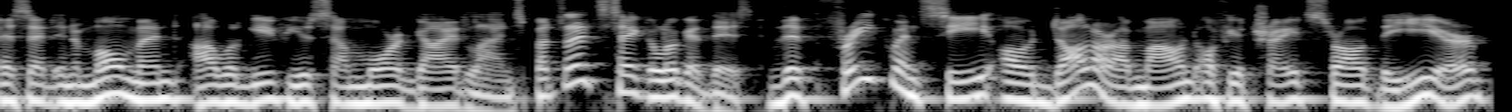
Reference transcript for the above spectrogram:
As I said, in a moment, I will give you some more guidelines. But let's take a look at this. The frequency or dollar amount of your trades throughout the year,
